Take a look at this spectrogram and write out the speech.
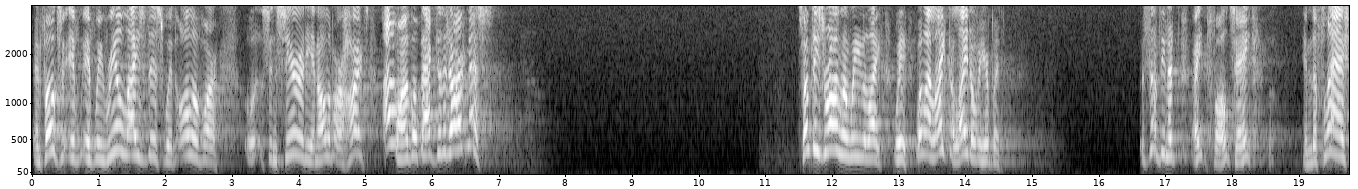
And folks, if, if we realize this with all of our uh, sincerity and all of our hearts, I don't want to go back to the darkness. Something's wrong when we like, we, well, I like the light over here, but something that, right, folks, hey, in the flesh,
